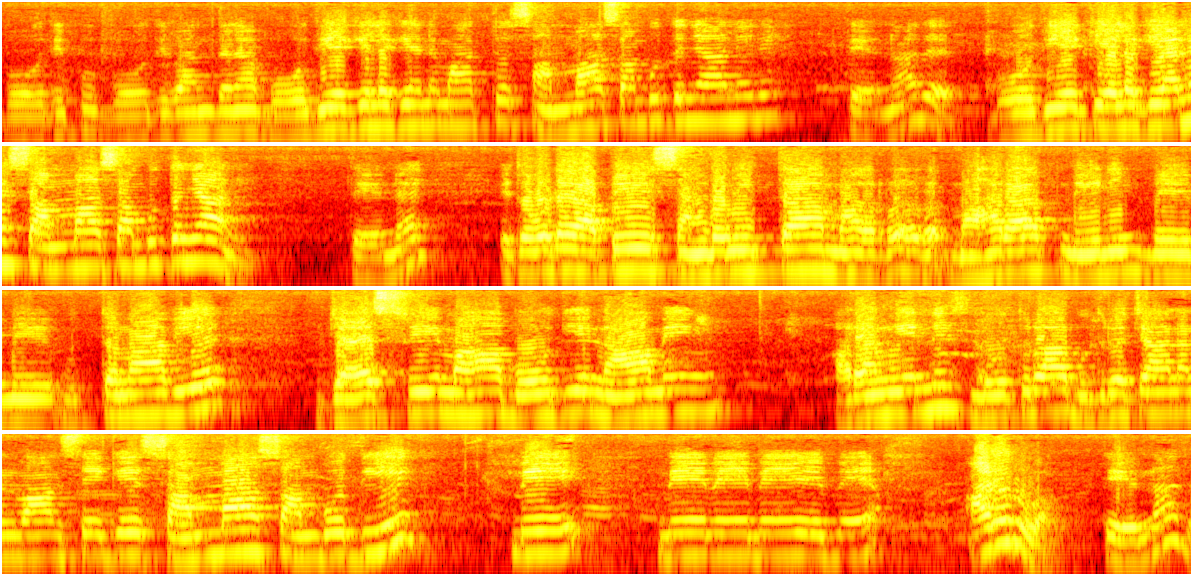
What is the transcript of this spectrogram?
බෝධිපු බෝධි වන්දනා බෝධිය කියලා කියන්නේ මාත්‍ර සම්මා සම්බුද්ධ ඥානෙනේ. තේරුණාද? බෝධිය කියලා කියන්නේ සම්මා සම්බුද්ධ ඥානෙ. තේරෙන්නේ? එතකොට අපේ සංගමිත්තා මහරහත් මේනින් මේ මේ උත්තමාවිය ජයශ්‍රී මහා බෝධිය නාමයෙන් අරන් එන්නේ ලෝතුරා බුදුරජාණන් වහන්සේගේ සම්මා සම්බෝධියේ මේ මේ මේ මේ මේ අනුරුවක් තේරුණාද?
